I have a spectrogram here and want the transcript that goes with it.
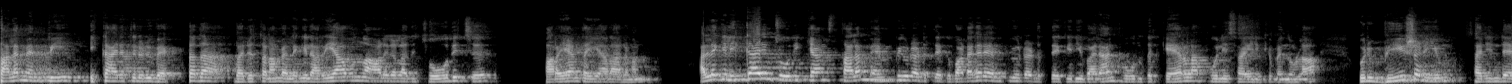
സ്ഥലം എം പി ഇക്കാര്യത്തിൽ ഒരു വ്യക്തത വരുത്തണം അല്ലെങ്കിൽ അറിയാവുന്ന ആളുകൾ അത് ചോദിച്ച് പറയാൻ തയ്യാറാകണം. അല്ലെങ്കിൽ ഇക്കാര്യം ചോദിക്കാൻ സ്ഥലം എം പിയുടെ അടുത്തേക്ക് വടകര എം പിയുടെ അടുത്തേക്ക് ഇനി വരാൻ പോകുന്നത് കേരള പോലീസ് ആയിരിക്കും എന്നുള്ള ഒരു ഭീഷണിയും സരിന്റെ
